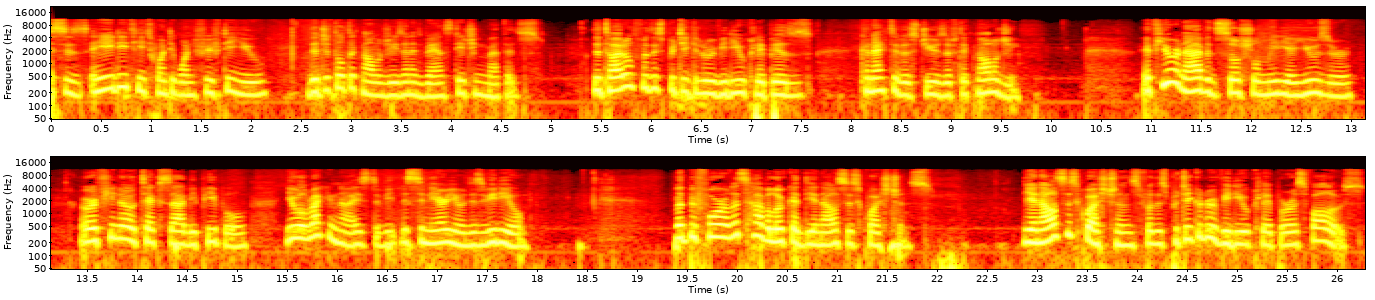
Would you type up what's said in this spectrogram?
This is AEDT 2150U, Digital Technologies and Advanced Teaching Methods. The title for this particular video clip is Connectivist Use of Technology. If you're an avid social media user, or if you know tech-savvy people, you will recognize the, the scenario in this video. But before, let's have a look at the analysis questions. The analysis questions for this particular video clip are as follows.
